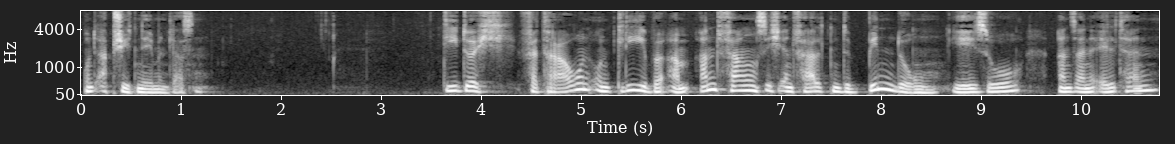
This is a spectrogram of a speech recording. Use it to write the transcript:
und Abschied nehmen lassen. Die durch Vertrauen und Liebe am Anfang sich entfaltende Bindung Jesu an seine Eltern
